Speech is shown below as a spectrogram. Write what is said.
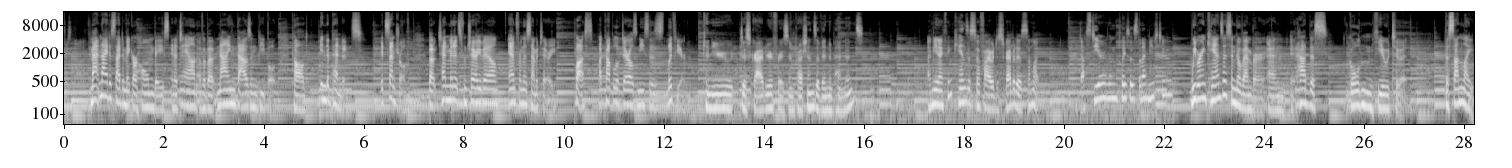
There's not. Matt and I decide to make our home base in a town of about 9,000 people called Independence. It's central, about 10 minutes from Cherryvale and from the cemetery. Plus, a couple of Daryl's nieces live here. Can you describe your first impressions of Independence? I mean, I think Kansas so far I would describe it as somewhat dustier than places that I'm used to. We were in Kansas in November, and it had this golden hue to it. The sunlight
